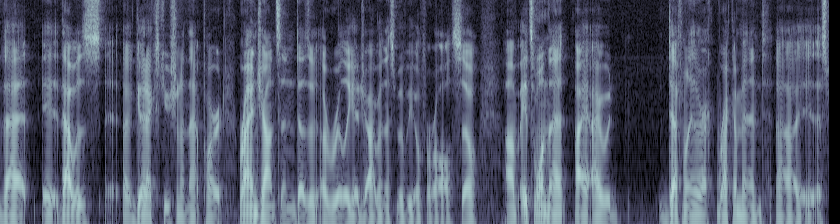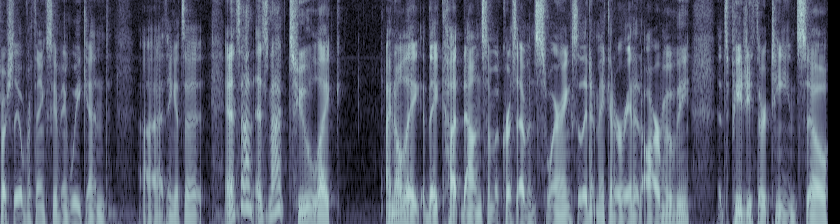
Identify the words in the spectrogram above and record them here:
that that was a good execution on that part. Rian Johnson does a, a really good job in this movie overall. So um, it's one that I, I would definitely rec- recommend, uh, especially over Thanksgiving weekend. Uh, I think it's a and it's not it's not too like I know they they cut down some of Chris Evans swearing, so they didn't make it a rated R movie. It's PG thirteen, so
